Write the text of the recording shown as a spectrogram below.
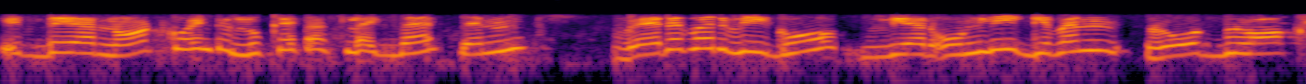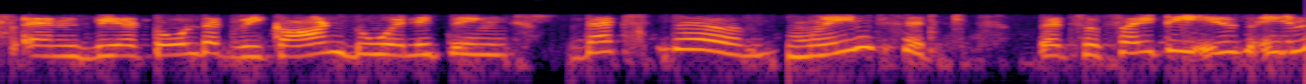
If they are not going to look at us like that, then wherever we go, we are only given roadblocks and we are told that we can't do anything. That's the mindset that society is in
